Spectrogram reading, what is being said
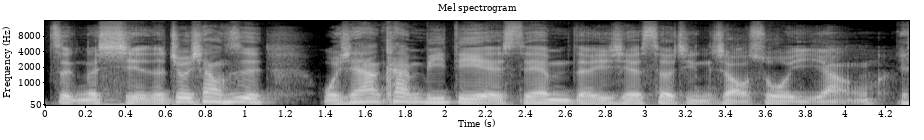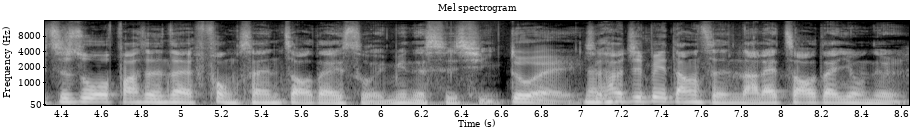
整个写的就像是我现在看 BDSM 的一些色情小说一样，也是说发生在凤山招待所里面的事情。对，所以他就被当成拿来招待用的人。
